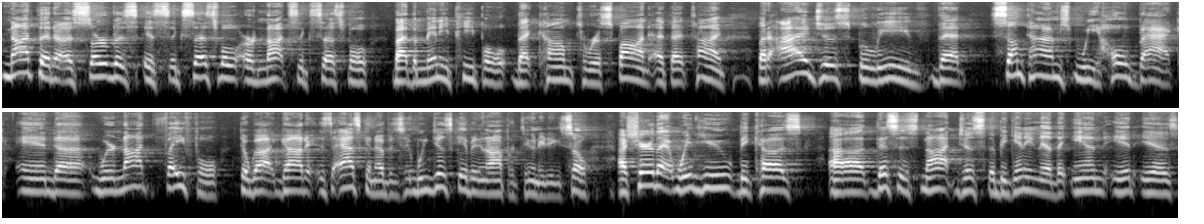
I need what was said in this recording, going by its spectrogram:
not that a service is successful or not successful by the many people that come to respond at that time. But I just believe that sometimes we hold back and uh, we're not faithful to what God is asking of us, and we just give it an opportunity. So I share that with you because uh, this is not just the beginning of the end, it is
